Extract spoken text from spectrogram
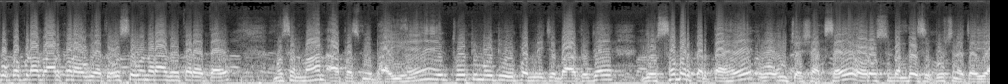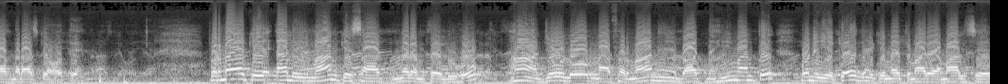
کو کپڑا باہر کھڑا ہو گیا تو اس سے وہ ناراض ہوتا رہتا ہے۔ مسلمان آپس میں بھائی ہیں، ایک چھوٹی موٹی اوپر نیچے بات ہو جائے، جو صبر کرتا ہے وہ اونچا شخص ہے اور اس بندے سے پوچھنا چاہیے، آپ ناراض کیا ہوتے ہیں؟ فرمایا کہ اہل ایمان کے ساتھ نرم پہلو ہو۔ ہاں جو لوگ نافرمان ہیں، بات نہیں مانتے، انہیں یہ کہہ دیں کہ میں تمہارے اعمال سے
